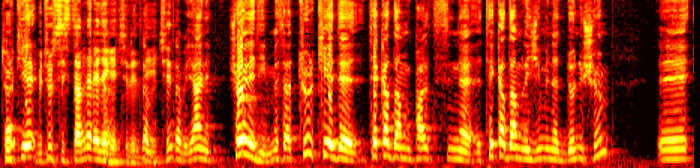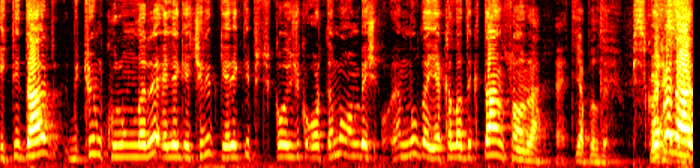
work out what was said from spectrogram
Türkiye Türkiye bütün sistemler ele Tabii, geçirildiği tabii, için Tabii yani şöyle diyeyim mesela Türkiye'de tek adam partisine, tek adam rejimine dönüşüm e, iktidar bütün kurumları ele geçirip gerekli psikolojik ortamı 15 Temmuz'da yakaladıktan sonra Evet. yapıldı. Psikolojik o kadar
